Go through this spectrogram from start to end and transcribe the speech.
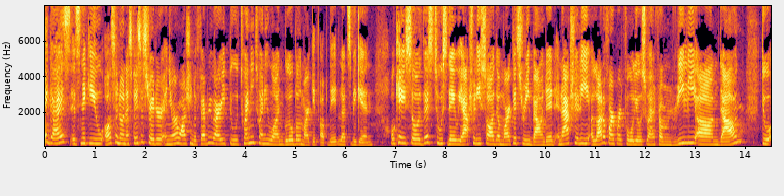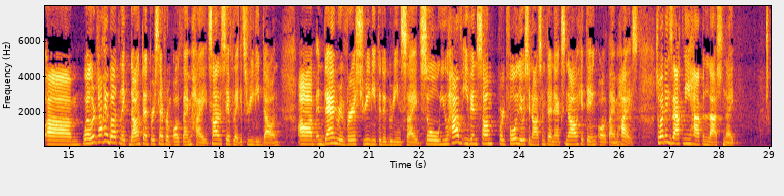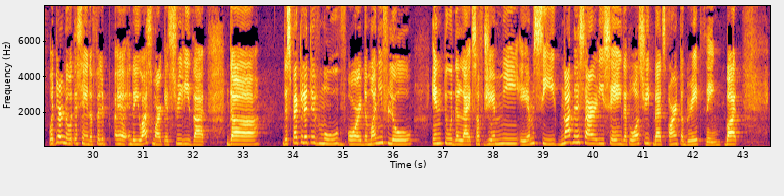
Hi guys, it's Nikki Yu, also known as Faces Trader, and you're watching the February 2, 2021 Global Market Update. Let's begin. Okay, so this Tuesday we actually saw the markets rebounded, and actually a lot of our portfolios went from really um, down to um, well, we're talking about like down 10% from all-time high. It's not as if like it's really down, um, and then reversed really to the green side. So you have even some portfolios in Awesome 10x now hitting all-time highs. So what exactly happened last night? What you're noticing in the Philip uh, in the US markets really that the the speculative move or the money flow into the likes of GME, AMC, not necessarily saying that Wall Street bets aren't a great thing, but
